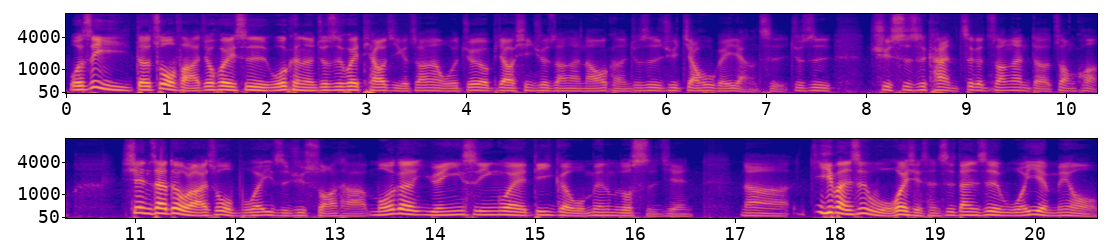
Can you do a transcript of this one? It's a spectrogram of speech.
我自己的做法就会是，我可能就是会挑几个专案，我觉得有比较有兴趣的专案，然后我可能就是去交互个一两次，就是去试试看这个专案的状况。现在对我来说，我不会一直去刷它。某一个原因是因为第一个我没有那么多时间。那基本是我会写程式，但是我也没有，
